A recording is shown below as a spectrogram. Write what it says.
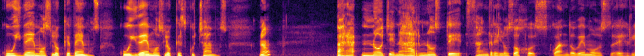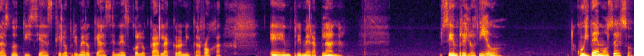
cuidemos lo que vemos, cuidemos lo que escuchamos, ¿no? para no llenarnos de sangre los ojos cuando vemos eh, las noticias que lo primero que hacen es colocar la crónica roja en primera plana. Siempre lo digo, cuidemos eso,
